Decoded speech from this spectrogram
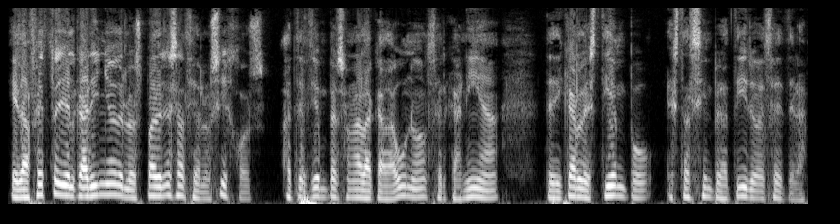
El afecto y el cariño de los padres hacia los hijos, atención personal a cada uno, cercanía, dedicarles tiempo, estar siempre a tiro, etc.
